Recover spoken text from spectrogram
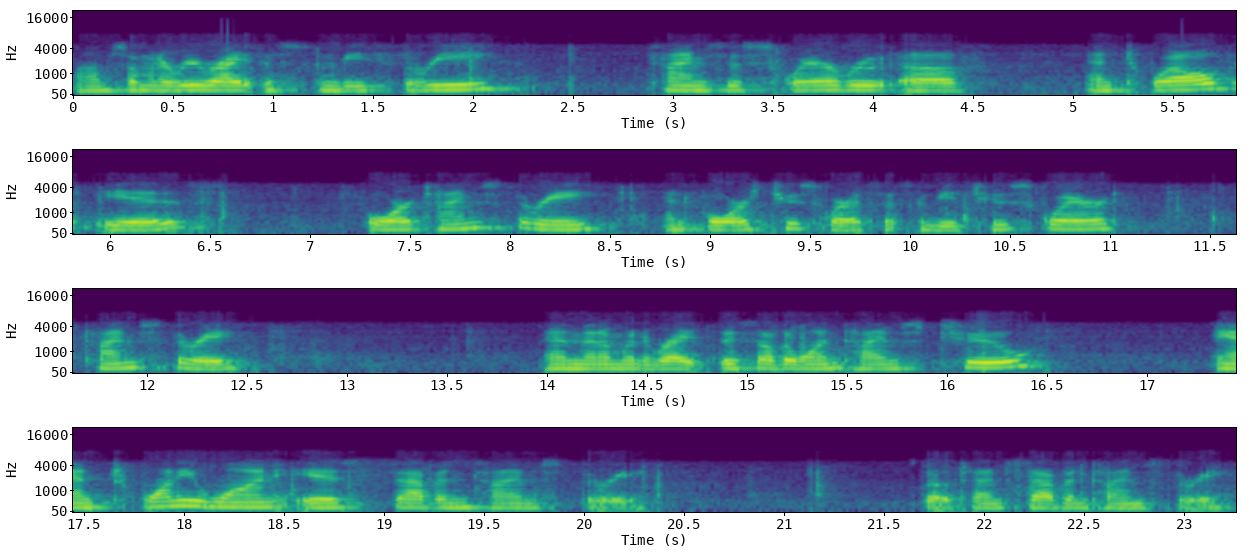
Um, so I'm going to rewrite, this is going to be 3 times the square root of, and 12 is 4 times 3, and 4 is 2 squared, so it's going to be a 2 squared times 3. And then I'm going to write this other one times 2, and 21 is 7 times 3. So times 7 times 3.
